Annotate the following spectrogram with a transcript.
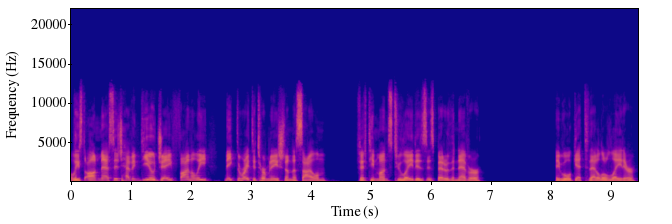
at least on message, having DOJ finally make the right determination on asylum 15 months too late is, is better than never. Maybe we'll get to that a little later.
